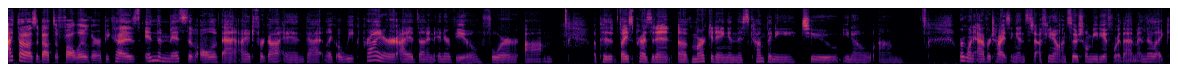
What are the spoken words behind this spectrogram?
I thought I was about to fall over because in the midst of all of that, I had forgotten that like a week prior, I had done an interview for um, a p- vice president of marketing in this company to, you know, um, we're going advertising and stuff, you know, on social media for them. And they're like,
